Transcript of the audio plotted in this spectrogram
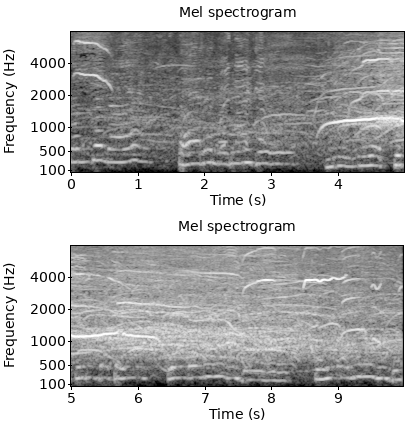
ಕಂದನ ತಾರ ನಡುವಿಗೆ ನೀನು ಅತ್ತು ಕುಂದದಲ್ಲಿ ಕೊಂಡ ನೀಡಿದೆ ಕೊಂಡ ನೀಡಿದೆ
